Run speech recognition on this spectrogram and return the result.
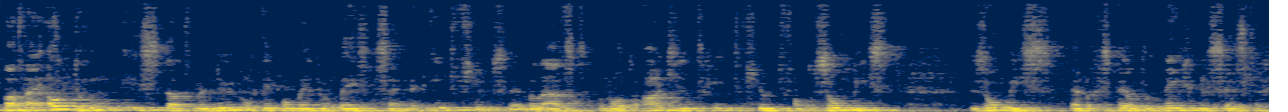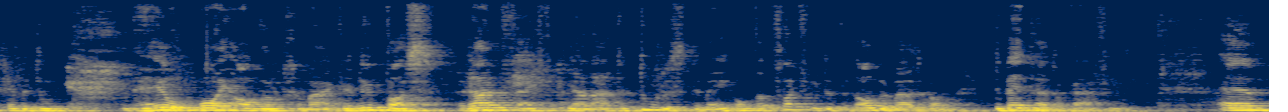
wat wij ook doen, is dat we nu op dit moment ook bezig zijn met interviews. We hebben laatst Rod Argent geïnterviewd van de Zombies. De Zombies hebben gespeeld tot 69, hebben toen een heel mooi album gemaakt. En nu pas, ruim 50 jaar later, toeren ze ermee, omdat vlak voordat het album uitkwam, de band uit elkaar viel. Um,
